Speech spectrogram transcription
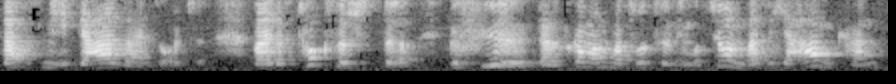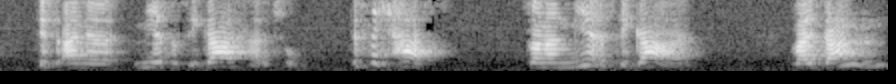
dass es mir egal sein sollte. Weil das toxischste Gefühl, also jetzt kommen wir nochmal zurück zu den Emotionen, was ich ja haben kann, ist eine mir ist es egal Haltung. Ist nicht Hass, sondern mir ist egal. Weil dann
